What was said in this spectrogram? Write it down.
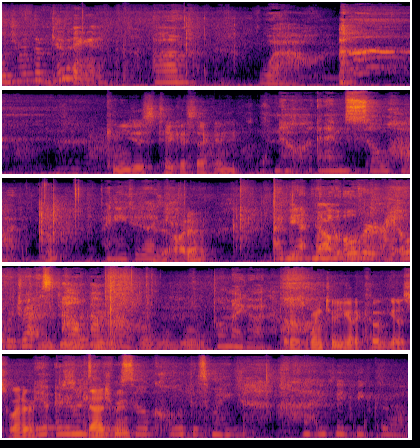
Hi. What'd you end up getting? Um, wow. Can you just take a second? No, and I'm so hot. Oh. I need to like. Is it hot out? I mean, when you over, I overdress. What are you Ow, ow, ow. Whoa, whoa, whoa. Oh my god. That was winter. You got a coat. You got a sweater. Everyone said it Cashmere. was so cold this morning. Hi, baby girl.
